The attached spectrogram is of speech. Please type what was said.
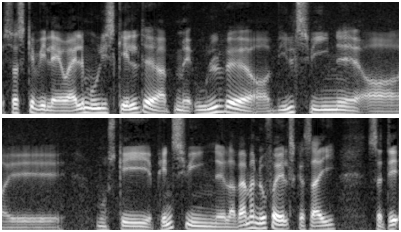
så skal vi lave alle mulige skilte op med ulve og vildsvine og øh, måske pindsvin, eller hvad man nu forelsker sig i. Så det,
